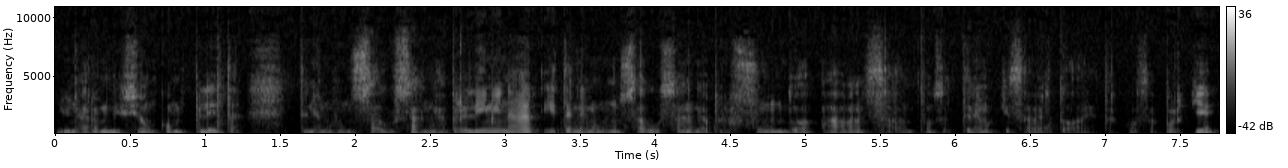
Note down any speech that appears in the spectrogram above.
y una rendición completa. Tenemos un sadhusanga preliminar y tenemos un sadhusanga profundo, avanzado. Entonces tenemos que saber todas estas cosas. ¿Por qué?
